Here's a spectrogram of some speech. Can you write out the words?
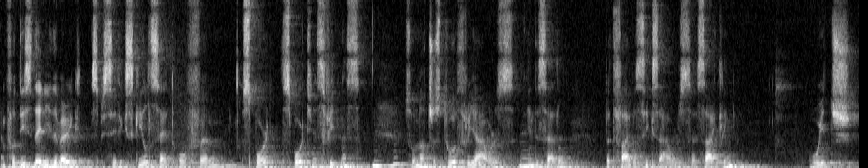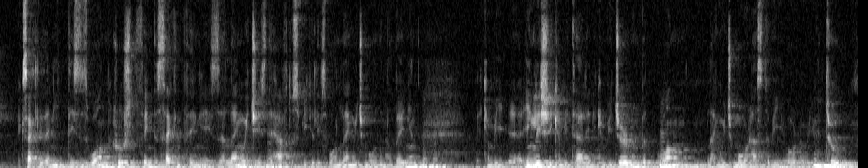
And for this, they need a very specific skill set of um, sport, sportiness, fitness. Mhm. So not just two or three hours in the Mm. saddle, but five or six hours uh, cycling, which exactly they need. This is one crucial thing. The second thing is uh, languages. They have to speak at least one language more than Albanian. Mhm. It can be uh, English, it can be Italian, it can be German, but one language more has to be, or, even Mhm. two.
